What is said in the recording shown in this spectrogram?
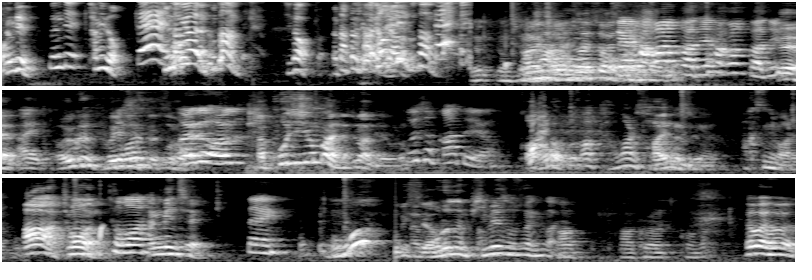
아니, 저- 됐어, 됐어. 이 제 하관까지 하관까지. 예. 아니 얼굴 보여줬어. 됐어. 얼굴 얼굴 아 포지션만 알려주면 안 돼요 그럼? 포지션 카드예요. 까다로워 아다 말했어. 다 했는데요? 박승님 말했고. 아 정원. 정원. 강민채. 땡. 오비스야 모르는 비밀 선수가 있는 거 아니야? 아 그런 건가? 해봐 해봐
